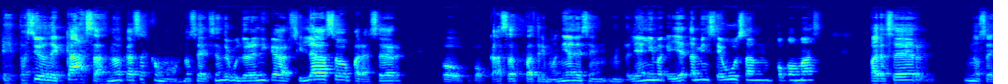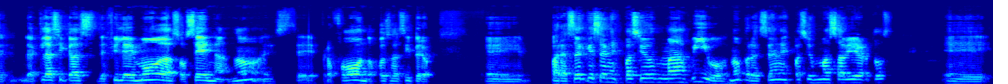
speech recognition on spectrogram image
Espacios de casas, ¿no? Casas como, no sé, el Centro Cultural Nica Garcilaso para hacer, o, casas patrimoniales en, realidad en Lima, que ya también se usan un poco más para hacer, no sé, las clásicas desfile de modas o cenas, ¿no? Este, profundos, cosas así, pero eh, para hacer que sean espacios más vivos, ¿no? Para que sean espacios más abiertos eh,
